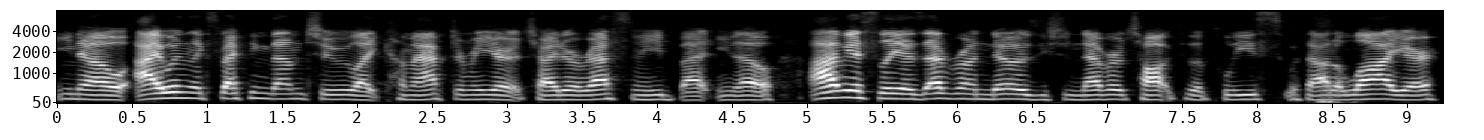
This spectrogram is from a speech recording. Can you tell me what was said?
you know, I wasn't expecting them to like come after me or try to arrest me. But you know, obviously, as everyone knows, you should never talk to the police without a lawyer,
